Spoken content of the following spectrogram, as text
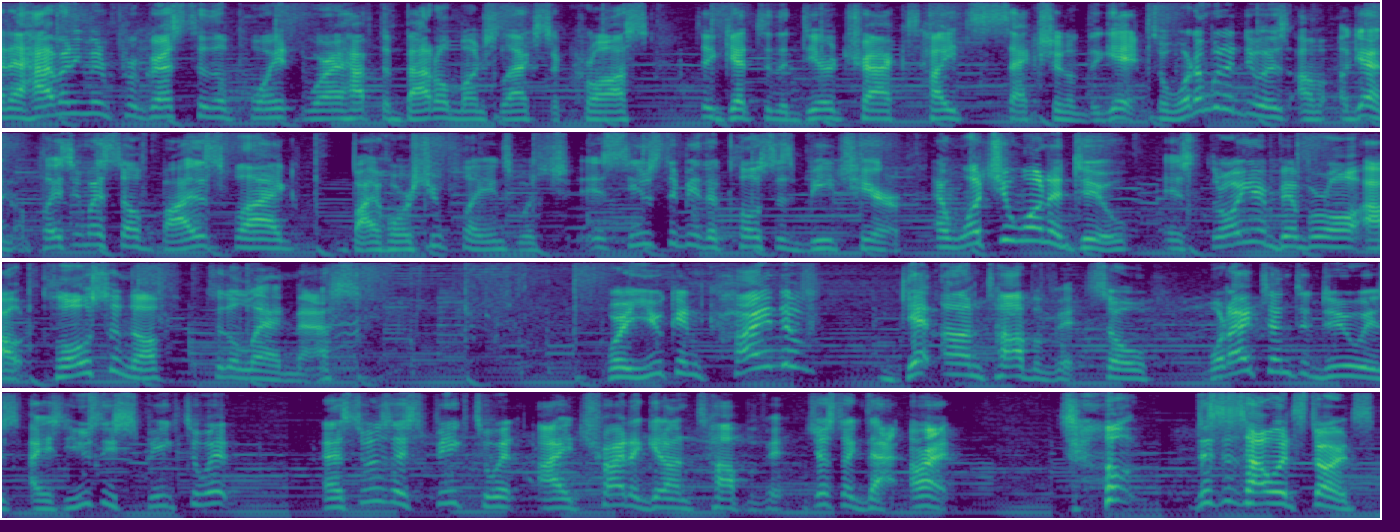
And I haven't even progressed to the point where I have to battle Munchlax to cross to get to the Deer Tracks Heights section of the game. So what I'm going to do is, I'm, again, I'm placing myself by this flag, by Horseshoe Plains, which seems to be the closest beach here. And what you want to do is throw your Bibarel out close enough to the landmass where you can kind of get on top of it. So what I tend to do is I usually speak to it. As soon as I speak to it, I try to get on top of it, just like that. All right. So this is how it starts.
